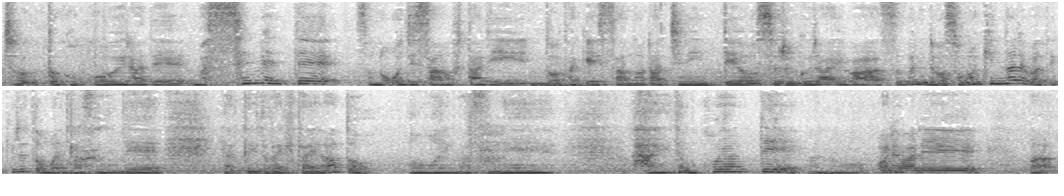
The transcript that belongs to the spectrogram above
ちょっとここいらで、まあ、せめてそのおじさん2人とたけしさんの拉致認定をするぐらいはすぐにでもその気になればできると思いますんで、やっていただきたいなと思いますね。はい、でもこうやってあの我々、ま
